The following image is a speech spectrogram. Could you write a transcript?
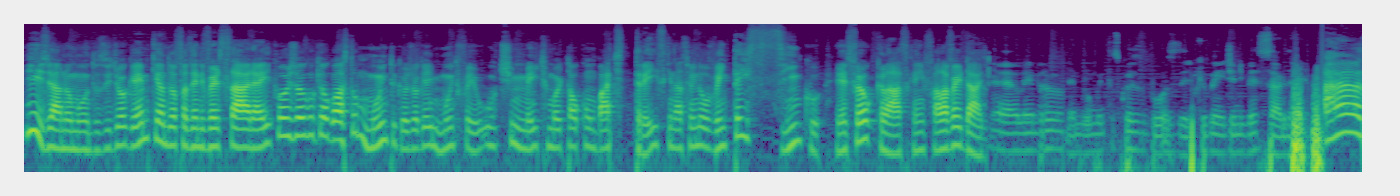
E já no mundo dos videogames, que andou fazendo aniversário aí, foi um jogo que eu gosto muito, que eu joguei muito, foi o Ultimate Mortal Kombat 3, que nasceu em 95. Esse foi o clássico, hein? Fala a verdade. É, eu lembro, lembro muitas coisas boas dele que eu ganhei de aniversário da mãe. Ah,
